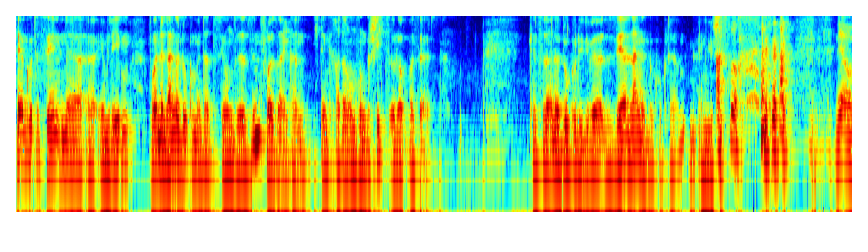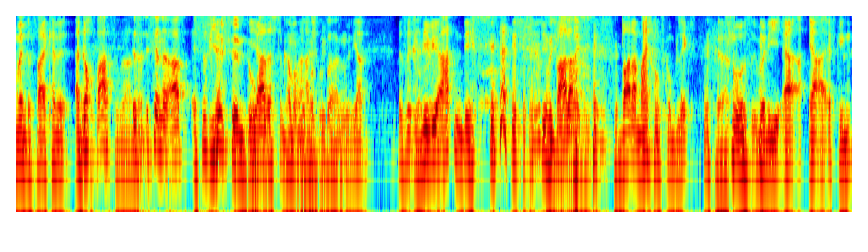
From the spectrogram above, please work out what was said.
sehr gute Szenen in der, äh, im Leben, wo eine lange Dokumentation sehr sinnvoll sein kann. Ich denke gerade an unseren Geschichtsurlaub, Marcel. Kennst du da eine Doku, die wir sehr lange geguckt haben? Ach so. nee, Moment, das war ja keine. Ah, doch, war es sogar. Ne? Es ist ja eine Art Es ist Spielfilm-Doku, Ja, das stimmt. kann man, das muss man so sagen. Ja, das ist richtig. Nee, wir hatten den, den Bader. Bader Meinhof-Komplex, Ja. wo es über die R RAF ging.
